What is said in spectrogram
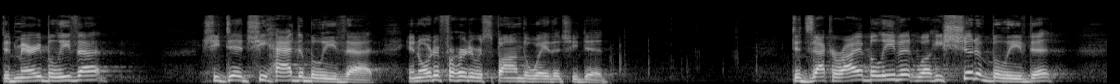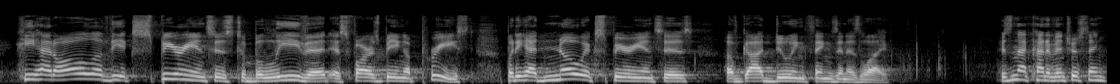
Did Mary believe that? She did. She had to believe that in order for her to respond the way that she did. Did Zechariah believe it? Well, he should have believed it. He had all of the experiences to believe it as far as being a priest, but he had no experiences of God doing things in his life. Isn't that kind of interesting?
